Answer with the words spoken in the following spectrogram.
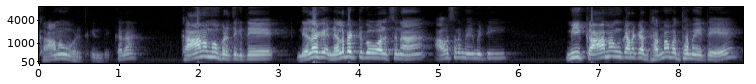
కామము బ్రతికింది కదా? కామము బ్రతికితే నిల నిలబెట్టుకోవాల్సిన అవసరం ఏమిటి? మీ కామం కనుక ధర్మబద్ధమైతే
